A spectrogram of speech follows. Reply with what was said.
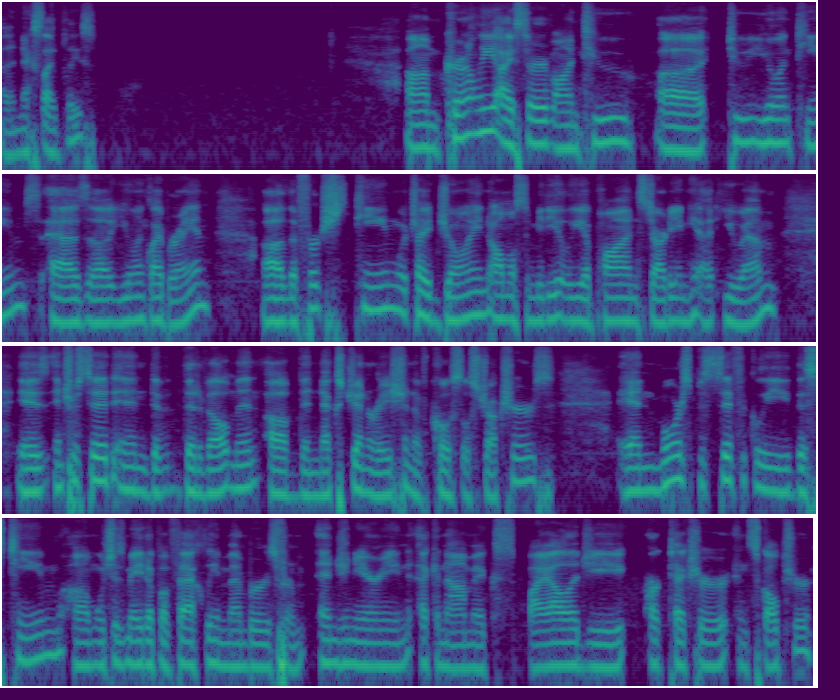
Uh, next slide, please. Um, currently, I serve on two uh, two ULink teams as a ULink librarian. Uh, the first team, which I joined almost immediately upon starting at UM, is interested in de the development of the next generation of coastal structures. And more specifically, this team, um, which is made up of faculty members from engineering, economics, biology, architecture, and sculpture,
